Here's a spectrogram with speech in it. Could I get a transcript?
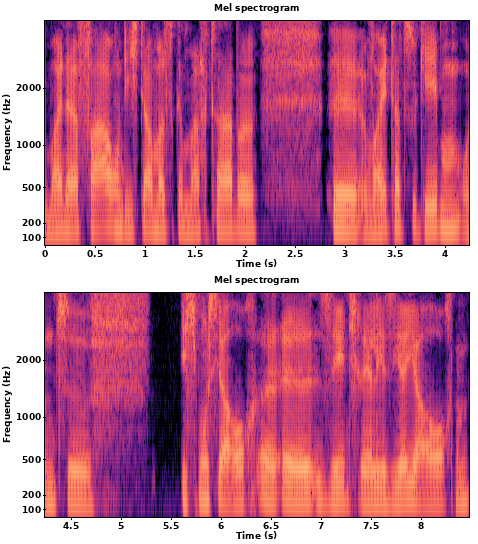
meine Erfahrung, die ich damals gemacht habe, äh, weiterzugeben. Und äh, ich muss ja auch äh, äh, sehen, ich realisiere ja auch, ne?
